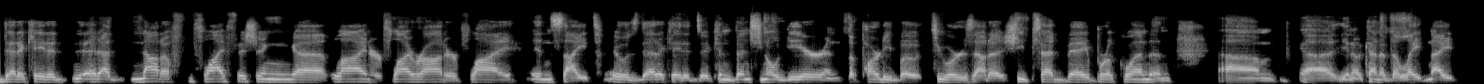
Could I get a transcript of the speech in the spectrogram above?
dedicated. It had not a fly fishing uh, line or fly rod or fly in sight. It was dedicated to conventional gear and the party boat tours out of Sheepshead Bay, Brooklyn, and um, uh, you know, kind of the late night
